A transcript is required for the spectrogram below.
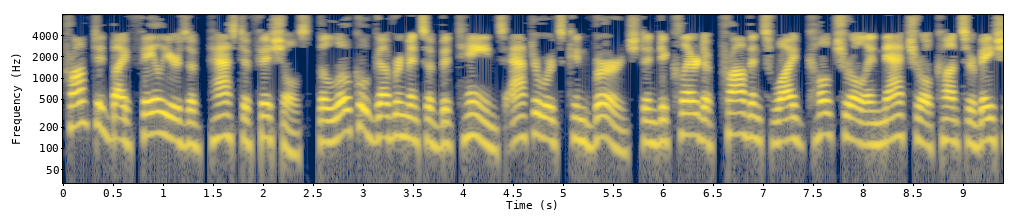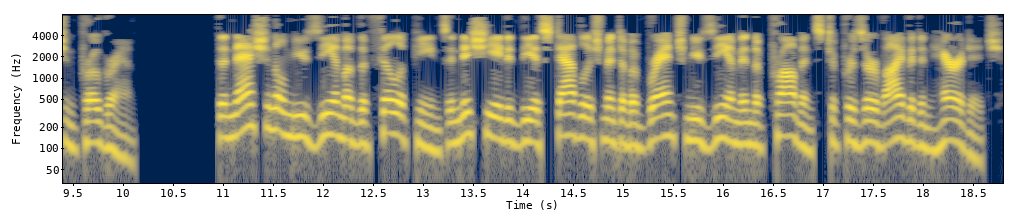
Prompted by failures of past officials, the local governments of Batanes afterwards converged and declared a province-wide cultural and natural conservation program. The National Museum of the Philippines initiated the establishment of a branch museum in the province to preserve Ivatan heritage.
